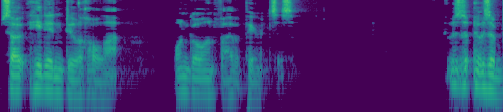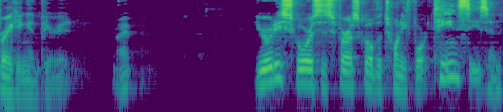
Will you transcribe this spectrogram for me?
So he didn't do a whole lot. One goal in five appearances. It was it was a breaking in period, right? Urruti scores his first goal of the 2014 season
